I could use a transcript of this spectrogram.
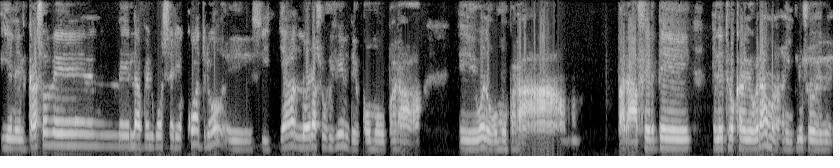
y en el caso del de, Apple Watch Series 4, eh, si ya no era suficiente como para, eh, bueno, como para, para hacerte electrocardiogramas, incluso en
